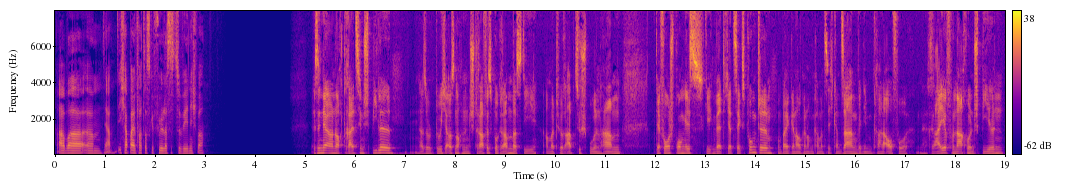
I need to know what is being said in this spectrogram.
Aber ähm, ja, ich habe einfach das Gefühl, dass es zu wenig war. Es sind ja auch noch 13 Spiele, also durchaus noch ein straffes Programm, was die Amateure abzuspulen haben. Der Vorsprung ist gegenwärtig jetzt sechs Punkte, wobei genau genommen kann man es nicht ganz sagen. Wir nehmen gerade auf, wo eine Reihe von Nachholenspielen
